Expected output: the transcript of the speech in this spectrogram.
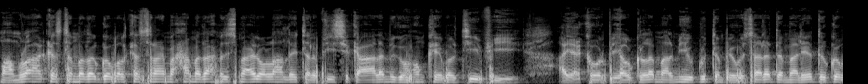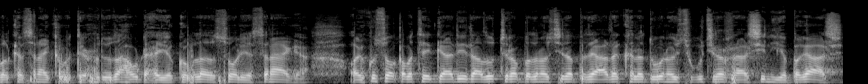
maamulaha kastamada gobolka sanaag maxamed axmed ismaaciil oo la hadlay telefishinka caalamiga honkable t v ayaa ka warbixiyay howlgalla maalmihii ugu dambeeyay wasaaradda maaliyadda gobolka sanaag ka waday xuduudaha u dhexeeya gobollada sool iyo sanaaga. Oo ay ku soo qabatay gaadiid aad u tiro badan oo sida badeecado kala duwan oo isugu jira raashin iyo bagaash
